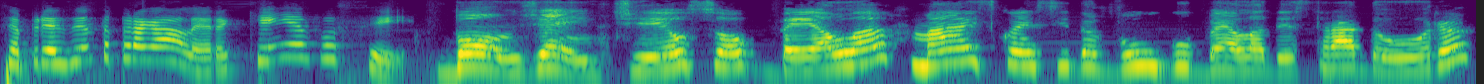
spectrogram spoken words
se apresenta pra galera. Quem é você? Bom, gente, eu sou Bela, mais conhecida vulgo Bela Destradora.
